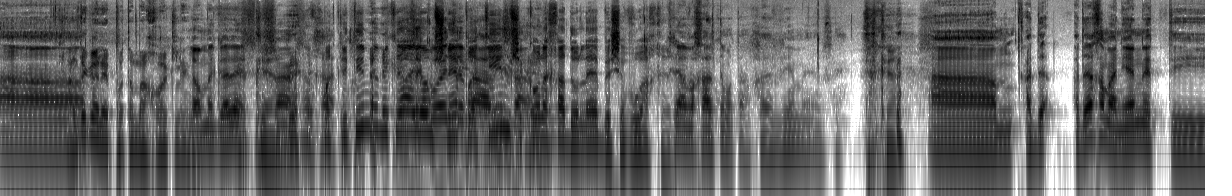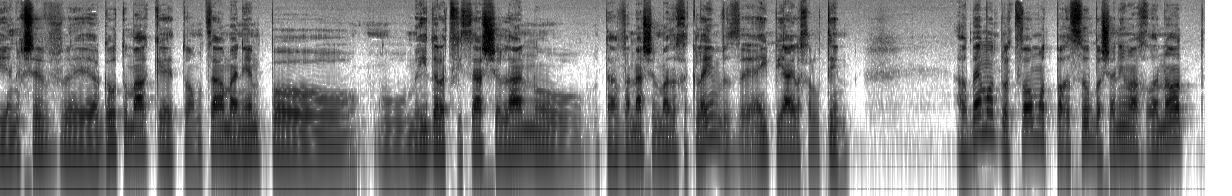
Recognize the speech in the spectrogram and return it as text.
אל תגלה פה את המאחורי הקלעים. לא מגלה, סליחה, כן. סליחה. מקליטים במקרה היום שני פרקים. שכל אחד עולה בשבוע אחר. עכשיו אכלתם אותם, חייבים אה, זה. כן. הד- הדרך המעניינת היא, אני חושב, אה, ה-go to market, או המוצר המעניין פה, הוא מעיד על התפיסה שלנו, את ההבנה של מה זה חקלאים, וזה API לחלוטין. הרבה מאוד פלטפורמות פרסו בשנים האחרונות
